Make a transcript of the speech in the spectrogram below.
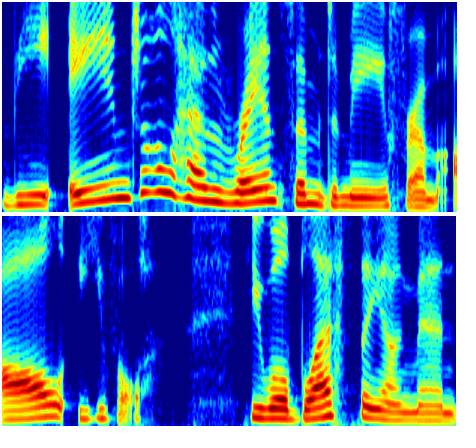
The angel has ransomed me from all evil. He will bless the young men.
